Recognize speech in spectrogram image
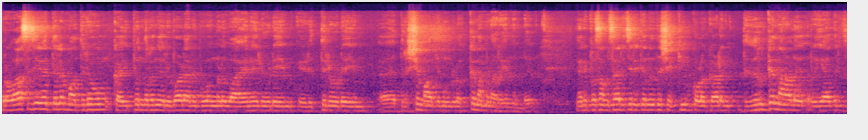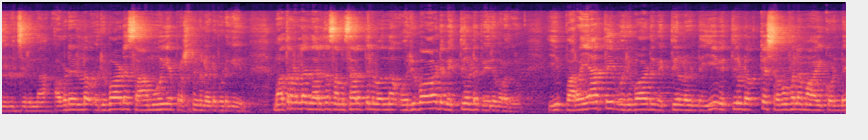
പ്രവാസ ജീവിതത്തിലെ മധുരവും കയ്പും നിറഞ്ഞ ഒരുപാട് അനുഭവങ്ങൾ വായനയിലൂടെയും എഴുത്തിലൂടെയും ദൃശ്യമാധ്യമങ്ങളൊക്കെ നമ്മൾ അറിയുന്നുണ്ട്. ഞാനിപ്പോൾ സംസാരിച്ചിരിക്കുന്നത് ഷക്കീബ് കൊളക്കാടൻ ദീർഘനാൾ റിയാദിൽ ജീവിച്ചിരുന്ന അവിടെയുള്ള ഒരുപാട് സാമൂഹിക പ്രശ്നങ്ങൾ ഇടപെടുകയും മാത്രമല്ല നേരത്തെ സംസാരത്തിൽ വന്ന ഒരുപാട് വ്യക്തികളുടെ പേര് പറഞ്ഞു. ഈ പറയാത്ത ഒരുപാട് വ്യക്തികളുണ്ട്. ഈ വ്യക്തികളുടെ ഒക്കെ ശ്രമഫലമായിക്കൊണ്ട്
